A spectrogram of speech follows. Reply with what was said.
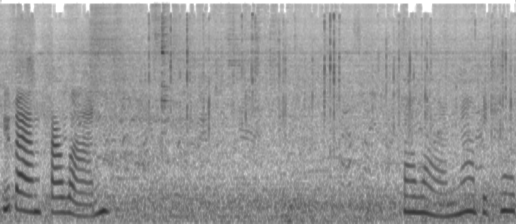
พี่ปางปลาหวาน ปลาหวานน่าไปทอด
